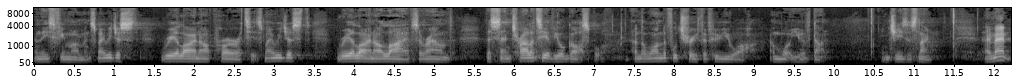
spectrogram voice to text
in these few moments. May we just realign our priorities. May we just realign our lives around the centrality of your gospel and the wonderful truth of who you are and what you have done. In Jesus' name, amen.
